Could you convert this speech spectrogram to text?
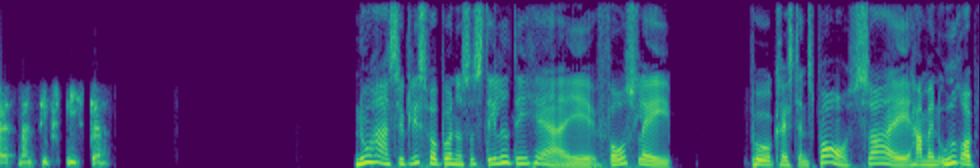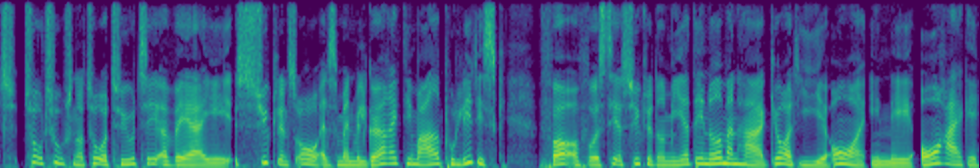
at man fik spist den. Nu har Cyklistforbundet så stillet det her øh, forslag på Christiansborg, så øh, har man udråbt 2022 til at være øh, cyklens år. Altså man vil gøre rigtig meget politisk for at få os til at cykle noget mere. Det er noget, man har gjort i øh, over en øh, årrække.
